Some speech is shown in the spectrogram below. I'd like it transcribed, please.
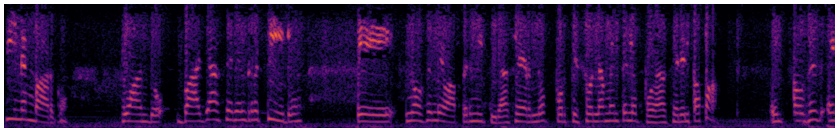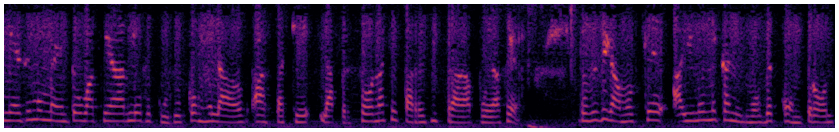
Sin embargo, cuando vaya a hacer el retiro, eh, no se le va a permitir hacerlo porque solamente lo puede hacer el papá. Entonces, en ese momento va a quedar los recursos congelados hasta que la persona que está registrada pueda hacer. Entonces, digamos que hay unos mecanismos de control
